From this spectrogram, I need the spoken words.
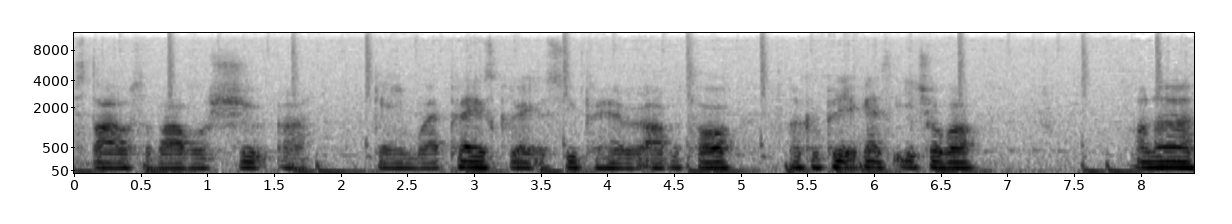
style survival shooter game where players create a superhero avatar and compete against each other on a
